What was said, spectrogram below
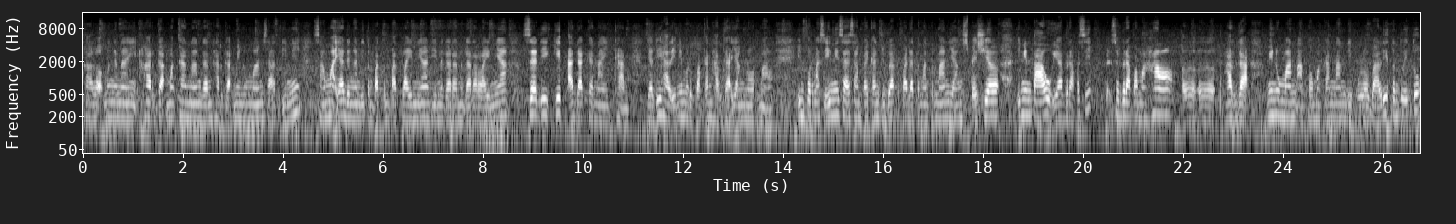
kalau mengenai harga makanan dan harga minuman saat ini sama ya dengan di tempat-tempat lainnya di negara-negara lainnya sedikit ada kenaikan jadi hal ini merupakan harga yang normal. Informasi ini saya sampaikan juga kepada teman-teman yang spesial ingin tahu ya berapa sih seberapa mahal uh, uh, harga minuman atau makanan di Pulau Bali. Tentu itu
